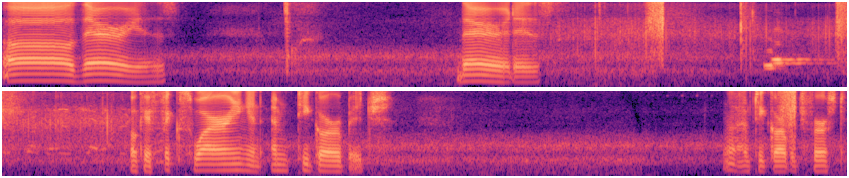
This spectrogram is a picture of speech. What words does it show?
Oh, there he is. There it is. Okay, fix wiring and empty garbage. Oh, empty garbage first.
